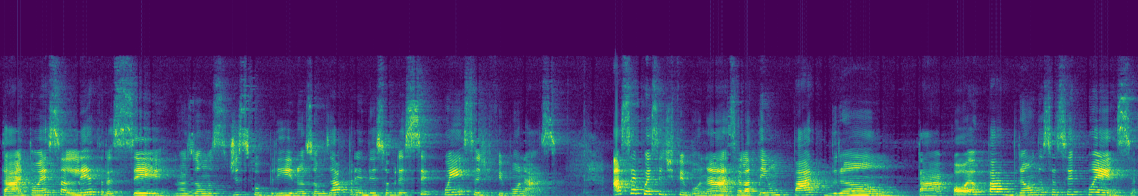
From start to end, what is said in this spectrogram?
tá? Então essa letra C, nós vamos descobrir, nós vamos aprender sobre a sequência de Fibonacci. A sequência de Fibonacci, ela tem um padrão, tá? Qual é o padrão dessa sequência?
